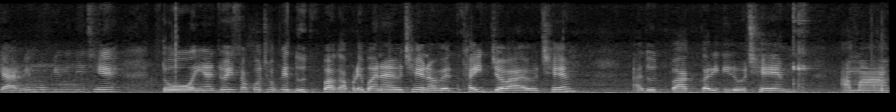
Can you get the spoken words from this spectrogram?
ક્યારની મૂકી દીધી છે? તો અહીંયા જોઈ શકો છો કે દૂધ પાક આપણે બનાવ્યો છે અને હવે થઈ જ જવા આવ્યો છે. આ દૂધ પાક કરી દીધો છે. આમાં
